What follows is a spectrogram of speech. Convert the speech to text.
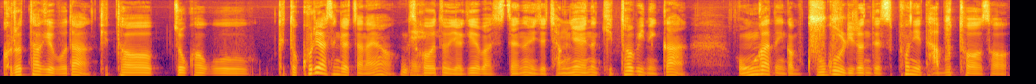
그렇다기보다 GitHub 쪽하고 GitHub 코리아 생겼잖아요. 그래서 네. 거기도 얘기해봤을 때는 이제 작년에는 GitHub이니까 온갖 그러니까 구글 이런 데 스폰이 다 붙어서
